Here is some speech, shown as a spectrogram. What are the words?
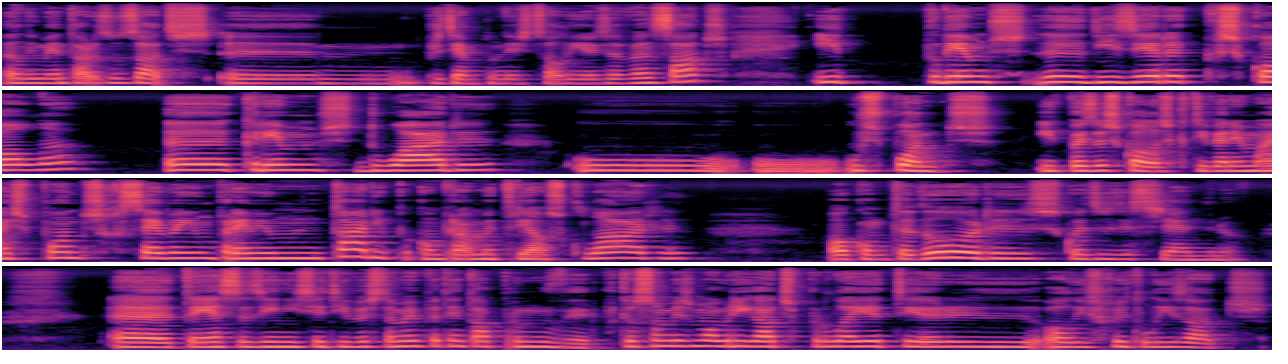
alimentares usados, hum, por exemplo, nestes óleos avançados, e podemos eh, dizer a que escola eh, queremos doar o- o- os pontos. E depois as escolas que tiverem mais pontos recebem um prémio monetário para comprar material escolar ou computadores, coisas desse género. Uh, tem essas iniciativas também para tentar promover, porque eles são mesmo obrigados por lei a ter eh, óleos reutilizados.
